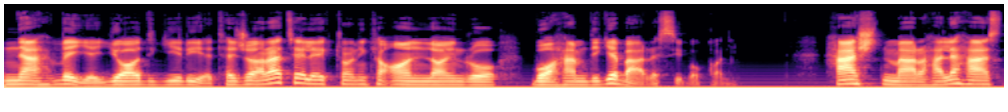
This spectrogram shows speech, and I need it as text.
نحوه یادگیری تجارت الکترونیک آنلاین رو با همدیگه بررسی بکنیم. هشت مرحله هست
